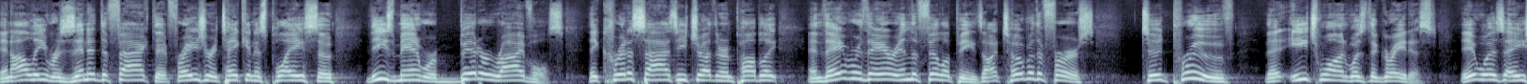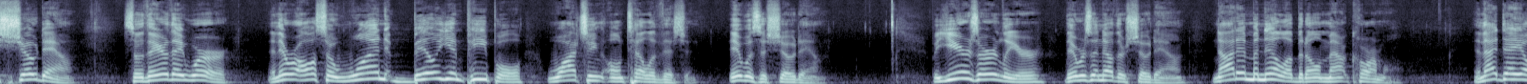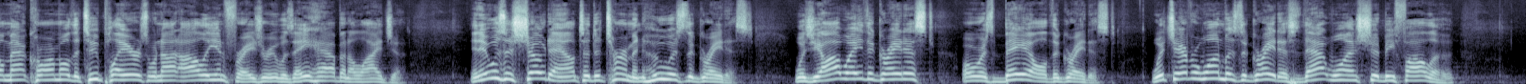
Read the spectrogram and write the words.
And Ali resented the fact that Frazier had taken his place. So these men were bitter rivals. They criticized each other in public, and they were there in the Philippines, October the 1st, to prove that each one was the greatest. It was a showdown. So there they were. And there were also 1 billion people watching on television. It was a showdown. But years earlier, there was another showdown, not in Manila, but on Mount Carmel. And that day on Mount Carmel, the two players were not Ali and Frazier, it was Ahab and Elijah. And it was a showdown to determine who was the greatest. Was Yahweh the greatest or was Baal the greatest? Whichever one was the greatest, that one should be followed.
